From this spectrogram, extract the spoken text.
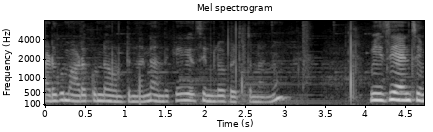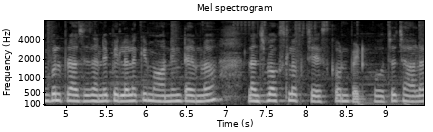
అడుగు మాడకుండా ఉంటుందండి అందుకే సిమ్లో పెడుతున్నాను. ఈజీ అండ్ సింపుల్ ప్రాసెస్ అండి. పిల్లలకి మార్నింగ్ టైంలో లంచ్ బాక్స్లో చేసుకొని పెట్టుకోవచ్చు. చాలా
